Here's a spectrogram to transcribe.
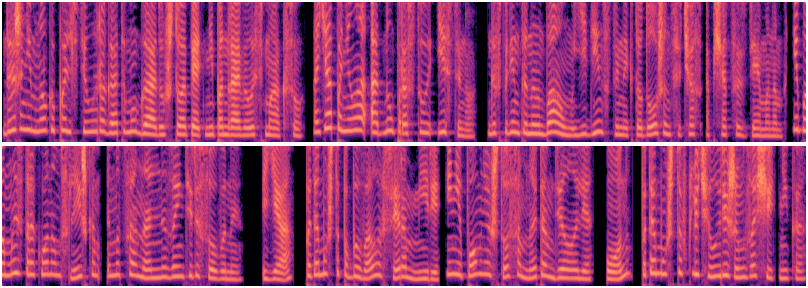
даже немного польстил рогатому гаду, что опять не понравилось Максу. А я поняла одну простую истину. Господин Тененбаум единственный, кто должен сейчас общаться с демоном, ибо мы с драконом слишком эмоционально заинтересованы. Я, потому что побывала в сером мире и не помню, что со мной там делали. Он, потому что включил режим защитника.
